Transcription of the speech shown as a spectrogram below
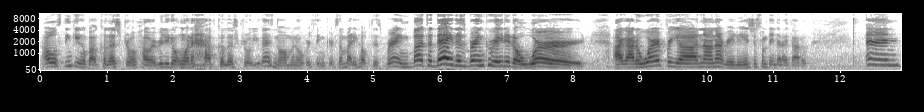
I was thinking about cholesterol, how I really don't want to have cholesterol. You guys know I'm an overthinker. Somebody help this brain. But today, this brain created a word. I got a word for y'all. No, not really. It's just something that I thought of. And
